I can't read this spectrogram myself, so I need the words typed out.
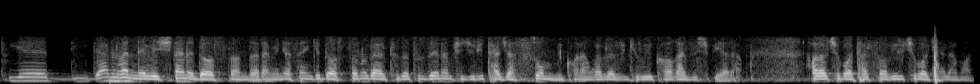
توی دیدن و نوشتن داستان دارم. یعنی اصلا اینکه داستان رو در ابتدا تو ذهنم چجوری تجسم می‌کنم قبل از اینکه روی کاغذش بیارم. حالا چه با تصاویر چه با کلمات.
